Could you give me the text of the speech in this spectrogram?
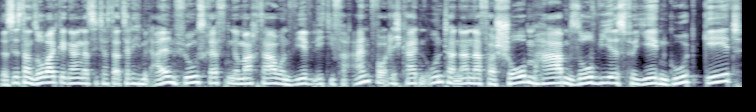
Das ist dann so weit gegangen, dass ich das tatsächlich mit allen Führungskräften gemacht habe und wir wirklich die Verantwortlichkeiten untereinander verschoben haben, so wie es für jeden gut geht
